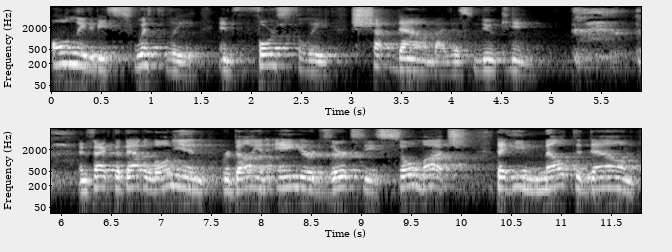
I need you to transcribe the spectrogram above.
only to be swiftly and forcefully shut down by this new king. In fact, the Babylonian rebellion angered Xerxes so much that he melted down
